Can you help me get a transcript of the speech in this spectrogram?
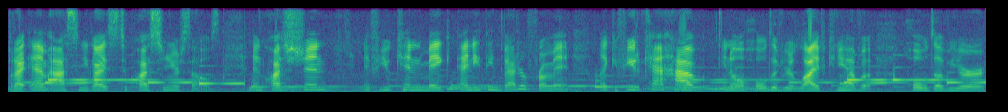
but I am asking you guys to question yourselves and question if you can make anything better from it. Like if you can't have, you know, a hold of your life, can you have a hold of your,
